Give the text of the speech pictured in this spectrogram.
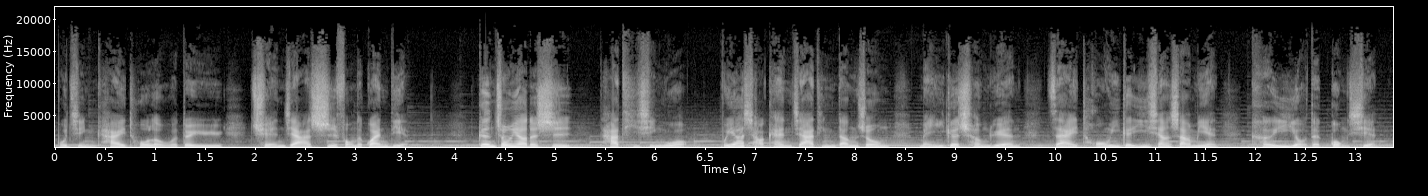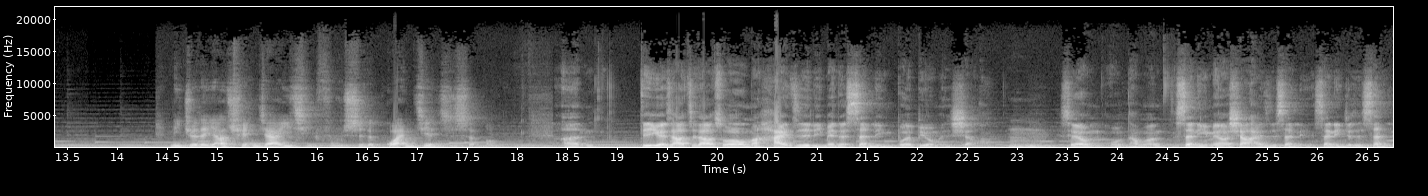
不仅开拓了我对于全家侍奉的观点，更重要的是，他提醒我不要小看家庭当中每一个成员在同一个意向上面。可以有的贡献，你觉得要全家一起服侍的关键是什么？嗯，第一个是要知道说，我们孩子里面的圣灵不会比我们小，嗯，所以我们我他们圣灵没有小孩子圣灵，圣灵就是圣灵，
